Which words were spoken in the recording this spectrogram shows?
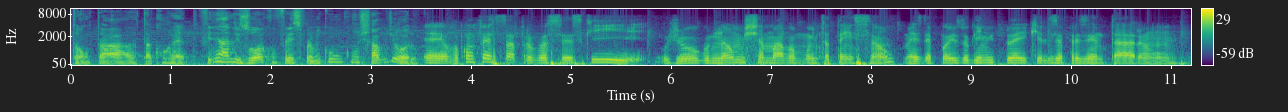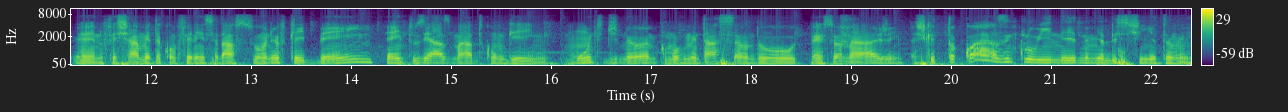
Então tá, tá correto. Finalizou a conferência pra mim com, com chave de ouro. É, eu vou confessar pra vocês que o jogo não me chamava muita atenção, mas depois do gameplay que eles apresentaram é, no fechamento da conferência da Sony, eu fiquei bem é, entusiasmado com o game. Muito dinâmico, movimentação do personagem. Acho que tô quase incluindo ele na minha listinha também.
